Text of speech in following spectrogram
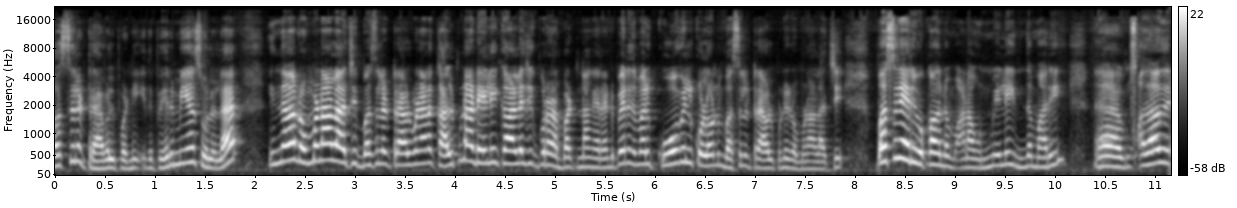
பஸ்ஸில் ட்ராவல் பண்ணி இது பெருமையாக சொல்லலை. இருந்தாலும் ரொம்ப நாள் ஆச்சு பஸ்ஸில் ட்ராவல் பண்ணி. ஆனால் கல்பனா டெய்லி காலேஜுக்கு போகிறோம் பட் நாங்கள் ரெண்டு பேரும் இந்த மாதிரி கோவில் குளம்னு பஸ்ஸில் ட்ராவல் பண்ணி ரொம்ப நாள் ஆச்சு. பஸ்ஸில் ஏறி உட்காந்துடும் ஆனால் உண்மையிலே இந்த மாதிரி அதாவது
